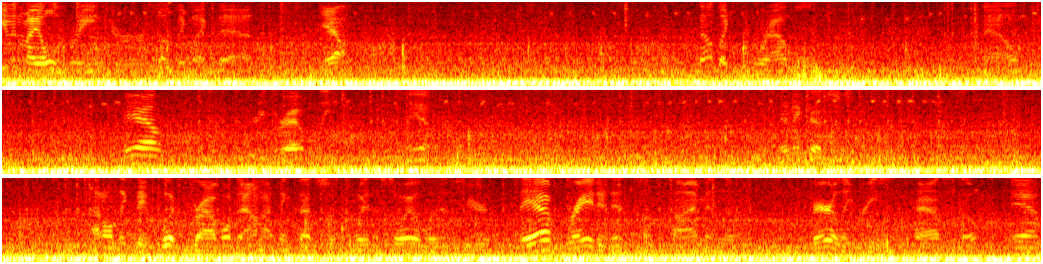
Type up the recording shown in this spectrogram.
Even my old Ranger or something like that. Yeah. Sounds like gravel now. Yeah. Pretty gravelly. Yeah. I think that's just. I don't think they put gravel down. I think that's just the way the soil is here. They have graded it sometime in the fairly recent past, though. Yeah.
